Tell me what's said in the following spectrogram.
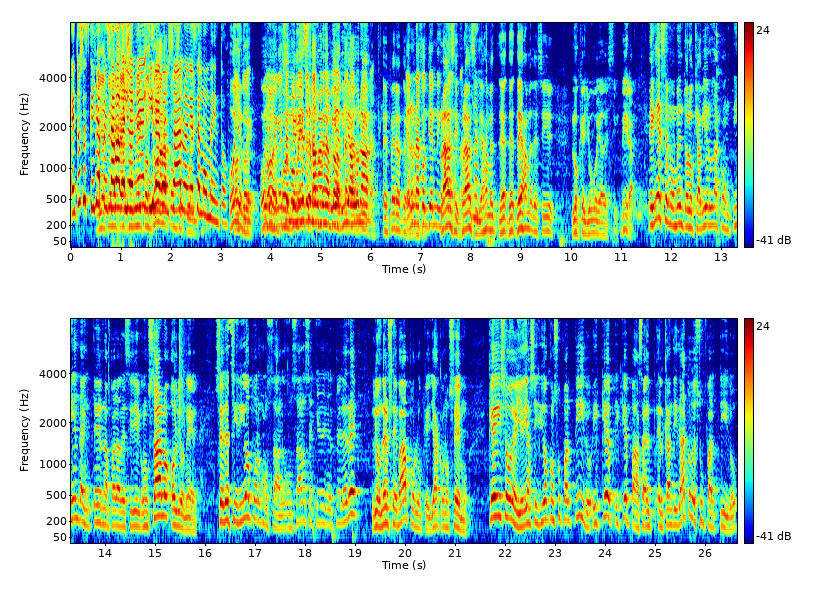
Entonces, que ella, Ella pensaba de Leonel y de Gonzalo en ese momento. Óyeme, óyeme, no, en ese porque momento estaban abiertas, había una... Espérate, Era una contienda Francis, interna. Francis, déjame, de- déjame decir lo que yo voy a decir. Mira, en ese momento lo que había era una contienda interna para decidir Gonzalo o Leonel. Se decidió por Gonzalo. Gonzalo se queda en el PLD, Leonel se va por lo que ya conocemos. ¿Qué hizo ella? Ella siguió con su partido. ¿Y qué, y qué pasa? El, el candidato de su partido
